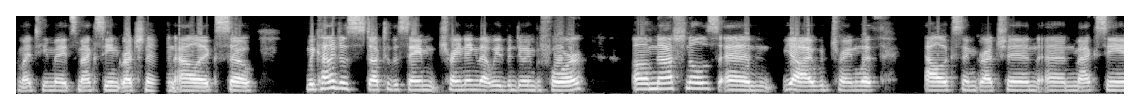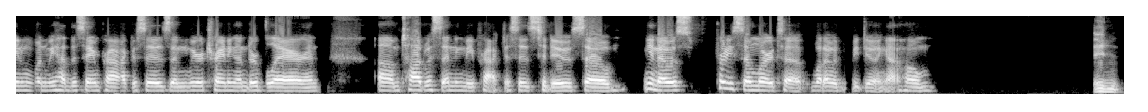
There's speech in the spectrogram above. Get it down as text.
my teammates, Maxine, Gretchen, and Alex. So we kind of just stuck to the same training that we'd been doing before um, nationals. And yeah, I would train with Alex and Gretchen and Maxine when we had the same practices and we were training under Blair. And um, Todd was sending me practices to do. So, you know, was pretty similar to what I would be doing at home. In,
